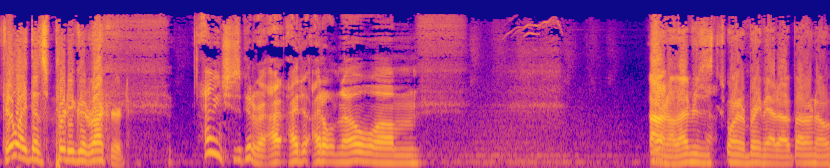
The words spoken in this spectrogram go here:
feel like that's a pretty good record. I mean, she's a good. I, I, I don't know. Um, I don't know. I just wanted to bring that up. I don't know.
